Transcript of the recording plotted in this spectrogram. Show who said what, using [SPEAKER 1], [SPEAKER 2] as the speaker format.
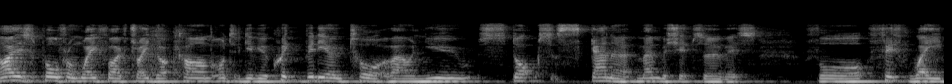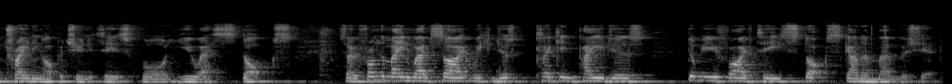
[SPEAKER 1] Hi, this is Paul from Wave5Trade.com. I wanted to give you a quick video tour of our new Stocks Scanner membership service for fifth wave trading opportunities for US stocks. So from the main website, we can just click in pages, W5T Stock Scanner membership.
